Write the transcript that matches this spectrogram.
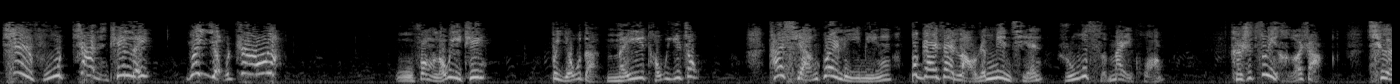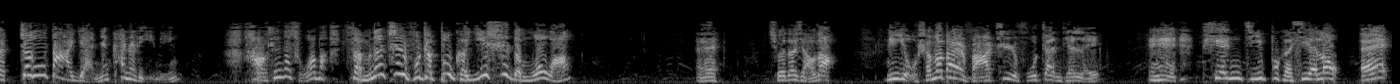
制服战天雷，我有招了。五凤楼一听，不由得眉头一皱。他想怪李明不该在老人面前如此卖狂，可是醉和尚却睁大眼睛看着李明，好像在琢磨怎么能制服这不可一世的魔王。哎，缺德小子，你有什么办法制服战天雷？哎，天机不可泄露。哎，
